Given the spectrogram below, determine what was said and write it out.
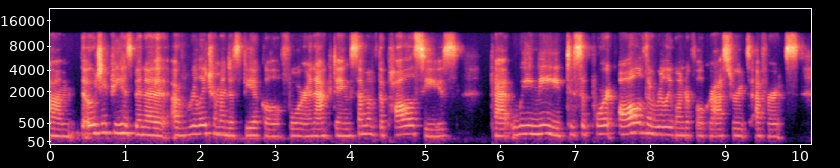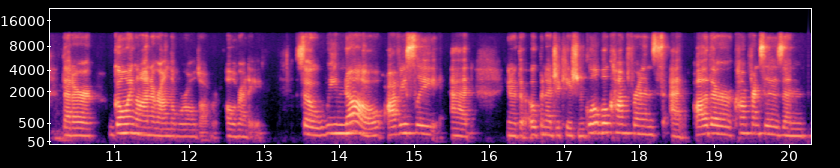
um, the OGP has been a, a really tremendous vehicle for enacting some of the policies that we need to support all of the really wonderful grassroots efforts that are going on around the world already. So we know, obviously, at you know the Open Education Global Conference, at other conferences, and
